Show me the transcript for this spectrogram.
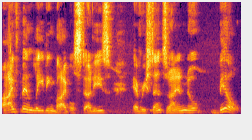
I've been leading Bible studies ever since. And I didn't know Bill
